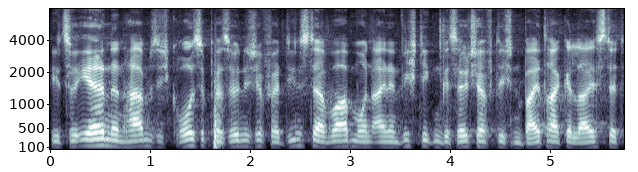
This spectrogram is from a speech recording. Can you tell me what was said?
Die zu Ehrenden haben sich große persönliche Verdienste erworben und einen wichtigen gesellschaftlichen Beitrag geleistet.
